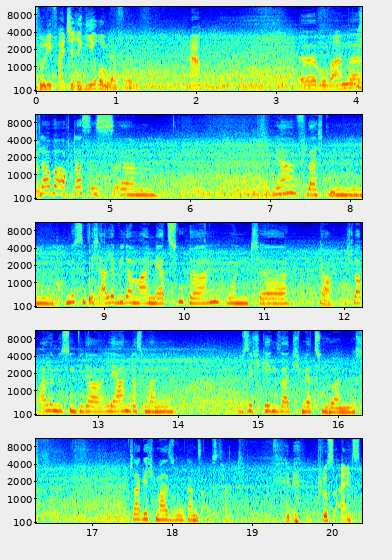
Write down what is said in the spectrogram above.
ist nur die falsche Regierung dafür. Ja? Äh, wo waren wir? Ich glaube, auch das ist. Ähm, ja, vielleicht müssen sich alle wieder mal mehr zuhören und äh, ja, ich glaube, alle müssen wieder lernen, dass man sich gegenseitig mehr zuhören muss. Sage ich mal so ganz abstrakt. plus eins.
